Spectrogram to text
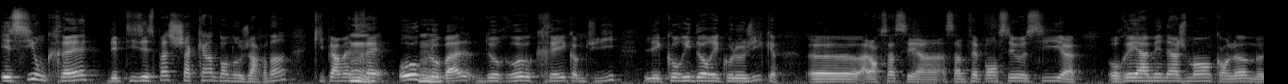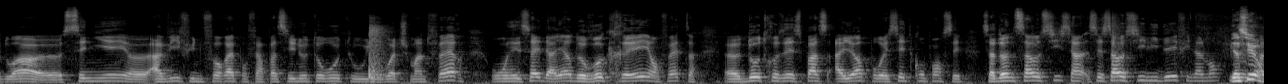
et si on crée des petits espaces chacun dans nos jardins qui permettraient mmh. au mmh. global de recréer, comme tu dis, les corridors écologiques. Euh, alors ça, c'est ça me fait penser aussi euh, au réaménagement quand l'homme doit euh, saigner à vif une forêt pour faire passer une autoroute ou une voie de chemin de fer, où on essaye derrière de recréer en fait d'autres espaces ailleurs pour essayer de compenser. Ça donne ça aussi, c'est ça aussi l'idée finalement. Bien sûr.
